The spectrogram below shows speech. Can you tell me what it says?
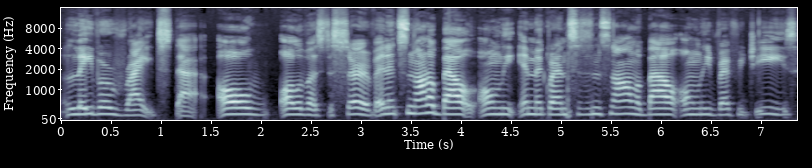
labor rights that all all of us deserve. And it's not about only immigrants, it's not about only refugees.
